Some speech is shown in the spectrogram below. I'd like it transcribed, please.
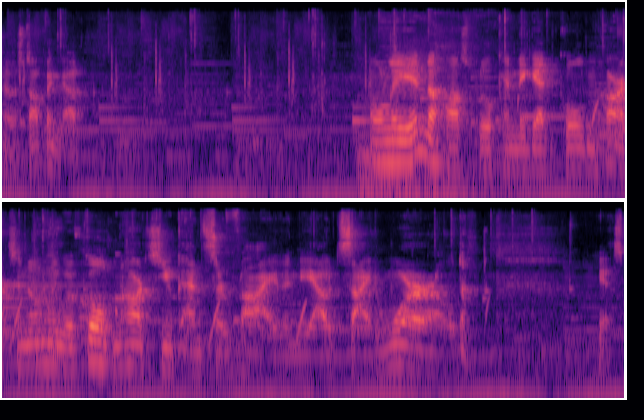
no stopping that. Only in the hospital can they get golden hearts, and only with golden hearts you can survive in the outside world. Yes.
